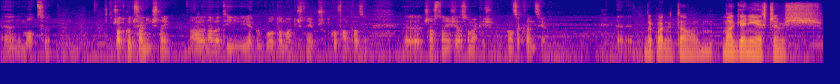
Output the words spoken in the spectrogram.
e, mocy, w przypadku psionicznej, no ale nawet i jakby było to magicznej w przypadku fantazy, e, często niesie za sobą jakieś konsekwencje. E, Dokładnie, to magia nie jest czymś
